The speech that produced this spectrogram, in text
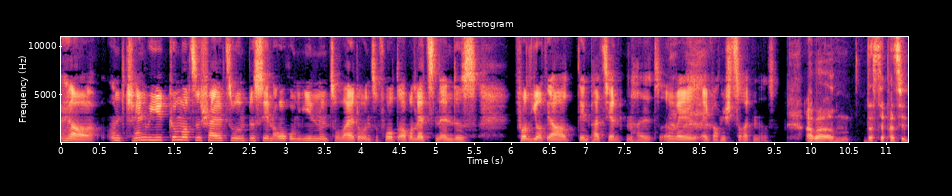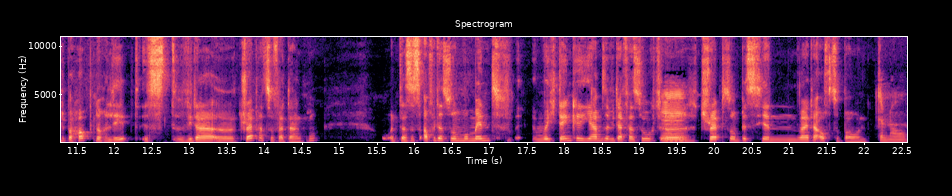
Ja, und Henry kümmert sich halt so ein bisschen auch um ihn und so weiter und so fort, aber letzten Endes verliert er den Patienten halt, äh, ja. weil einfach nichts zu retten ist. Aber ähm, dass der Patient überhaupt noch lebt, ist wieder äh, Trapper zu verdanken. Und das ist auch wieder so ein Moment, wo ich denke, hier haben sie wieder versucht, mhm. äh, Trap so ein bisschen weiter aufzubauen. Genau.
